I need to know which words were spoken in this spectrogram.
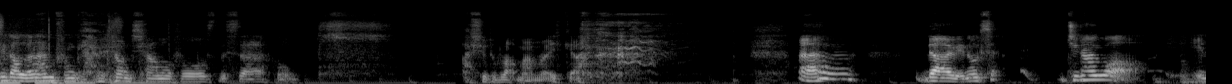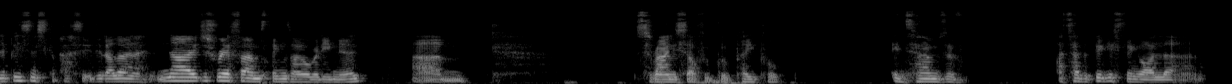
did I learn from going on Channel 4's The Circle? I should have blocked Manrika. uh, no, know, do you know what? In a business capacity, did I learn it? No, it just reaffirms things I already knew. Um, surround yourself with good people. In terms of, I'd say the biggest thing I learned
